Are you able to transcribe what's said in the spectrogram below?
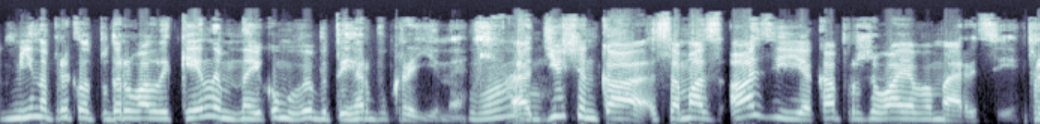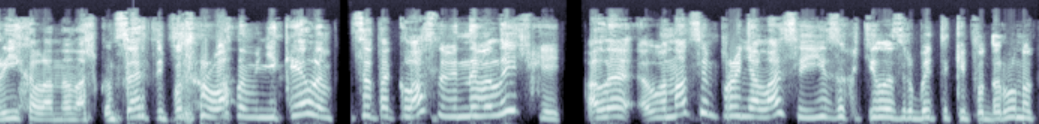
Мені, наприклад, подарували килим, на якому вибитий герб України. Вау. Дівчинка сама з Азії, яка проживає в Америці, приїхала на наш концерт і подарувала мені килим. Це так класно, він невеличкий, але вона цим пройнялася. Їй захотіла зробити такий подарунок,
